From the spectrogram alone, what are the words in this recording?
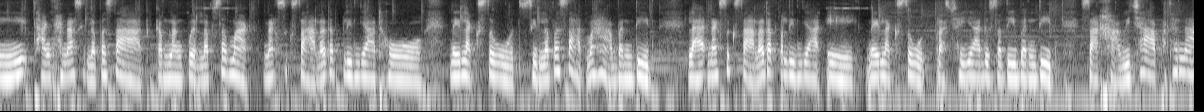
นี้ทางคณะศิลปศาสตร์กำลังเปิดรับสมัคร นักศึกษาระดับปริญญาโท ในหลักสูตร ศิลปศาสตร์มหาบัณฑิต และนักศึกษาระดับปริญญาเอก ในหลักสูตร ปรัชญาดุษฎีบัณฑิต สาขาวิชาพัฒนา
